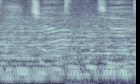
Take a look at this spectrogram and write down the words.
just jump to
